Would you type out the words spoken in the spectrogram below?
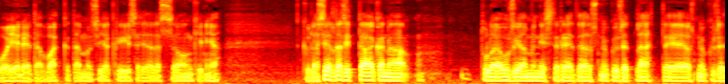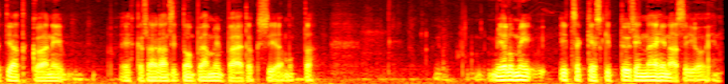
voi edetä, vaikka tämmöisiä kriisejä tässä onkin. Ja kyllä sieltä sitten aikana tulee uusia ministeriöitä, jos nykyiset lähtee ja jos nykyiset jatkaa, niin ehkä saadaan sitten nopeammin päätöksiä, mutta – mieluummin itse keskittyisin näihin asioihin.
